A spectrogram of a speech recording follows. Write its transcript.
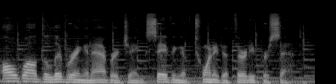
all while delivering an average ink saving of 20 to 30%.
